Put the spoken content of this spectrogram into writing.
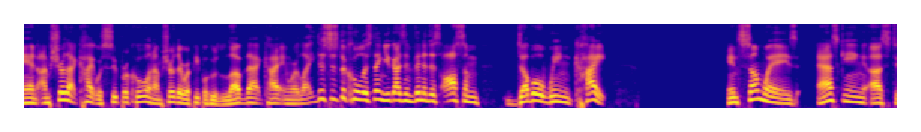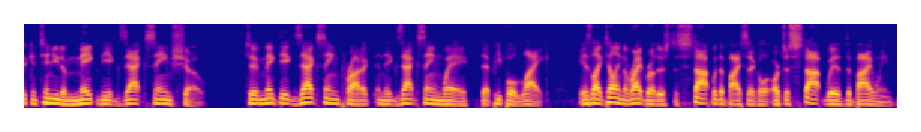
And I'm sure that kite was super cool, and I'm sure there were people who loved that kite and were like, "This is the coolest thing! You guys invented this awesome double wing kite." In some ways, asking us to continue to make the exact same show, to make the exact same product in the exact same way that people like, is like telling the Wright brothers to stop with the bicycle or to stop with the bi-wing.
